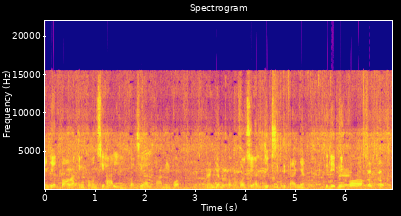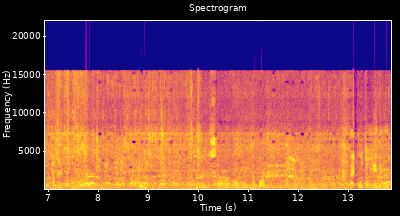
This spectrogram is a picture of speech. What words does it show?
Nandiyan po ang ating konsihal, konsihal Tami po. Nandiyan po, konsihal Jixi Picanya. Good evening po. Okay. Halos ah, okay na po. Ay, putong ina mo.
